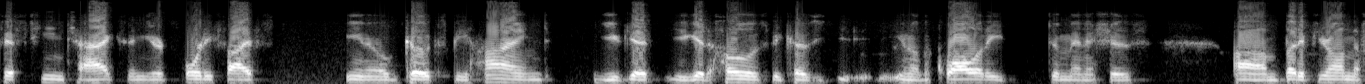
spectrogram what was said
15 tags and you're 45, you know, goats behind, you get you get hosed because you know the quality diminishes um, but if you're on the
